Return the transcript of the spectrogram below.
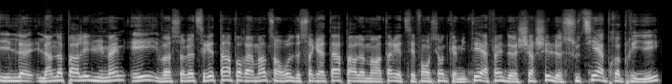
il, en a parlé lui-même et il va se retirer temporairement de son rôle de secrétaire parlementaire et de ses fonctions de comité afin de chercher le soutien approprié.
